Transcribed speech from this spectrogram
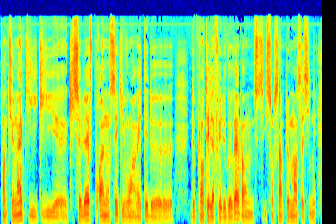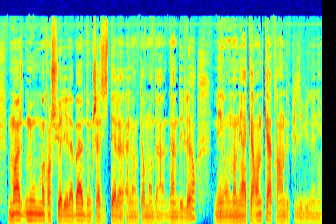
quand il y en a qui qui, euh, qui se lèvent pour annoncer qu'ils vont arrêter de, de planter la feuille de coca, ben, ils sont simplement assassinés. Moi, nous, moi quand je suis allé là-bas, donc j'ai assisté à l'enterrement d'un des leurs, mais on en est à 44 hein, depuis le début de l'année.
